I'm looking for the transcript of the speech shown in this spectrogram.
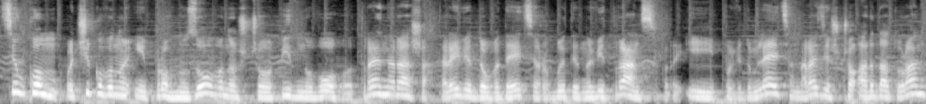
Цілком очікувано і прогнозовано, що під нового тренера Шахтареві доведеться робити нові трансфери. І повідомляється наразі, що Арда Туран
